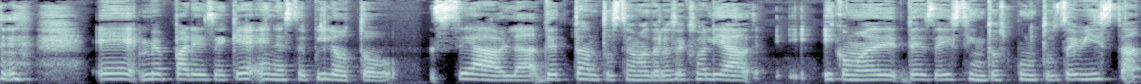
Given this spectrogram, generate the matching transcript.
eh, me parece que en este piloto se habla de tantos temas de la sexualidad y, como desde distintos puntos de vista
